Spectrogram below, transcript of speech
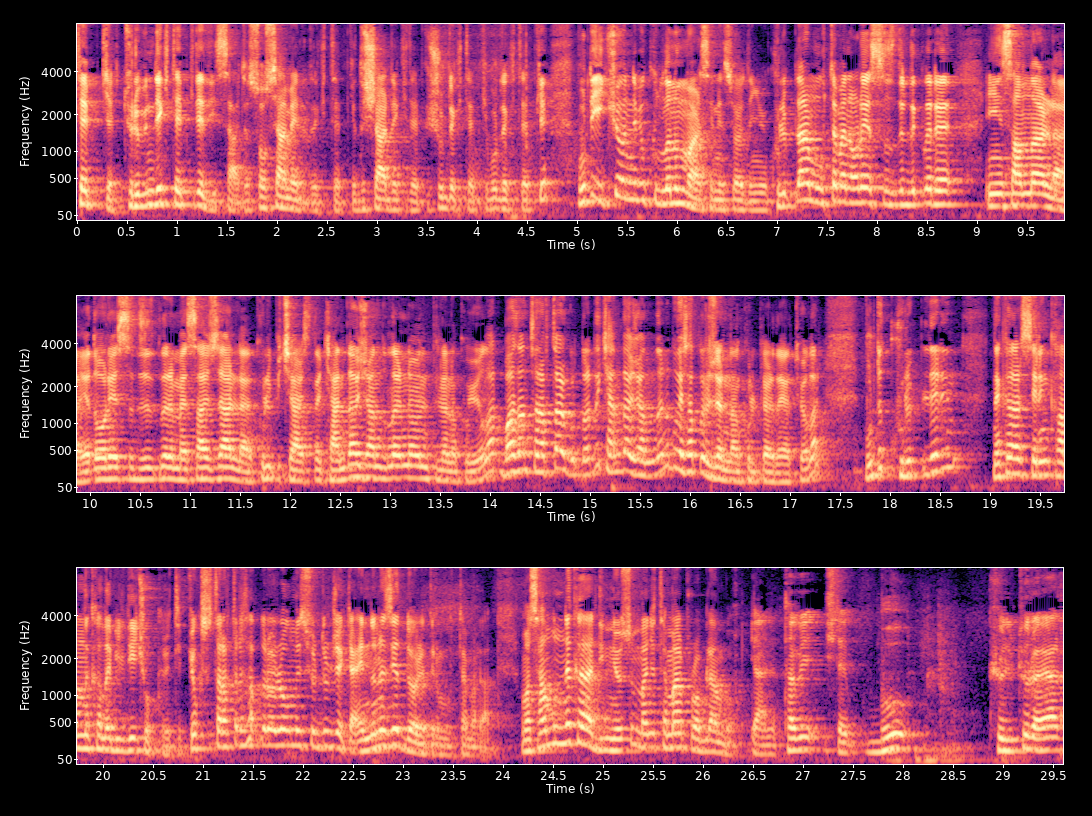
Tepki. Tribündeki tepki de değil sadece. Sosyal medyadaki tepki, dışarıdaki tepki, şuradaki tepki, buradaki tepki. Burada iki yönlü bir kullanım var senin söylediğin gibi. Kulüpler muhtemelen oraya sızdırdıkları insanlarla ya da oraya sızdırdıkları mesajlarla kulüp içerisinde kendi ajandalarını ön plana koyuyorlar. Bazen taraftar grupları da kendi ajandalarını bu hesaplar üzerinden kulüplere dayatıyorlar. Burada kulüplerin ne kadar serin kanlı kalabildiği çok kritik. Yoksa taraftar hesapları öyle olmayı sürdürecek. Yani Endonezya'da da öyledir muhtemelen. Ama sen bunu ne kadar dinliyorsun? Bence temel problem bu. Yani tabii işte bu kültür eğer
